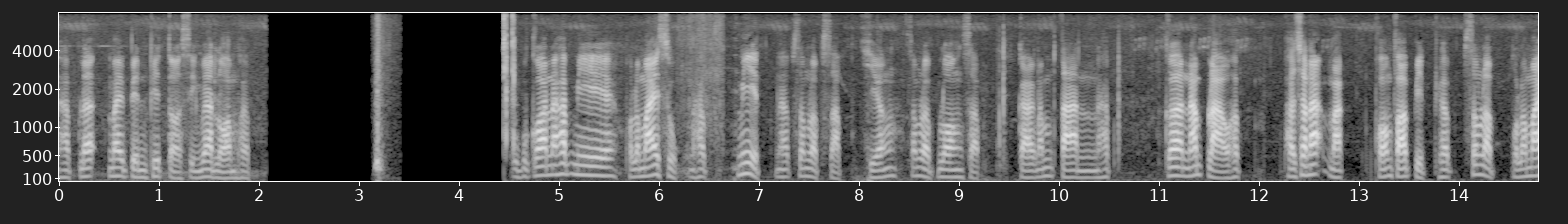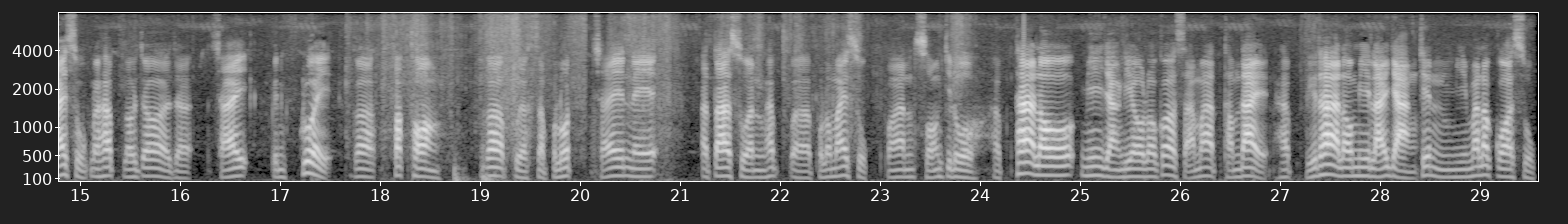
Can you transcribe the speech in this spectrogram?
นะครับ และไม่เป็นพิษต่อสิ่งแวดล้อมครับ อุปกรณ์นะครับมีผลไม้สุกนะครับ มีดนะครับสำหรับสับเขียงสำหรับรองสับกากน้ำตาลนะครับ ก็น้ำเปล่าครับ ภาชนะหมักพร้อมฝาปิดครับสำหรับผลไม้สุกนะครับ เราก็จะใช้เป็นกล้วยก็ฟักทอง ก็เปลือกสับปะรดใช้ใน อัตราส่วนครับผลไม้สุกประมาณ 2 กิโลครับถ้าเรามีอย่างเดียวเราก็สามารถทำได้ครับหรือถ้าเรามีหลายอย่าง เช่น มีมะละกอสุก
